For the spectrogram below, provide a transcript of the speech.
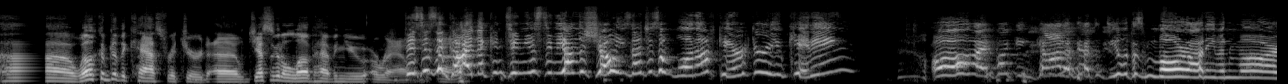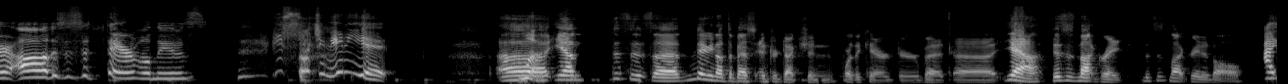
Uh, welcome to the cast, Richard. Uh, Jess is gonna love having you around. This is a Uh, guy that continues to be on the show. He's not just a one-off character. Are you kidding? Oh my fucking god! I'm gonna have to deal with this moron even more. Oh, this is such terrible news. He's such an idiot. Uh, yeah, this is uh maybe not the best introduction for the character, but uh, yeah, this is not great. This is not great at all. I,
